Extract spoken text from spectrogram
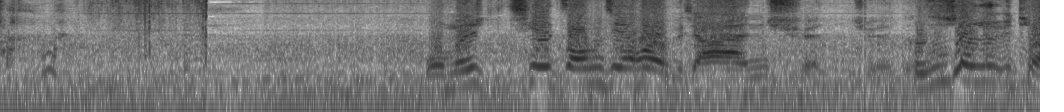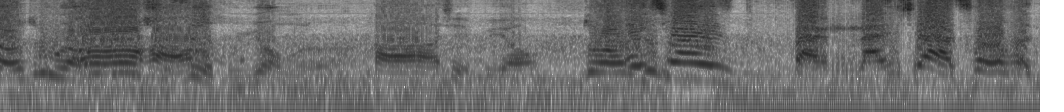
我们切中间会比较安全，觉得。可是现在就一条路了，其实也不用了。好，而且不用。对。哎，现在反南下车很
